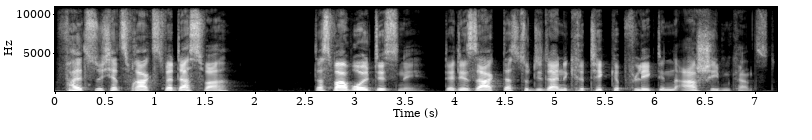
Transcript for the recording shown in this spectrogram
Falls du dich jetzt fragst, wer das war, das war Walt Disney, der dir sagt, dass du dir deine Kritik gepflegt in den Arsch schieben kannst.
